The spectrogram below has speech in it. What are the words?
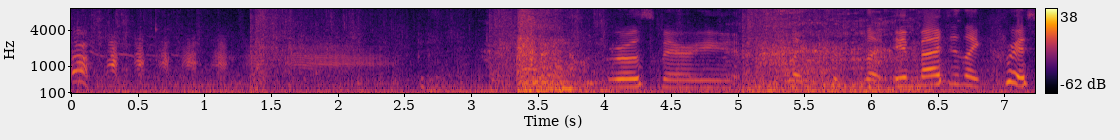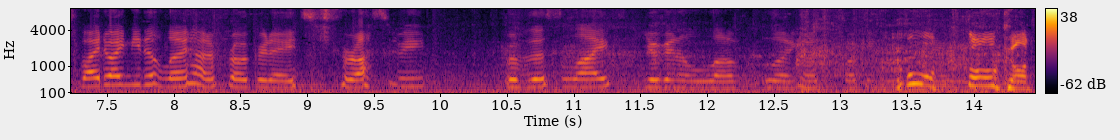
Rosemary, like, like, imagine like Chris. Why do I need to learn how to throw grenades? Trust me, with this life, you're gonna love learning how to fucking. use Oh, oh god.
